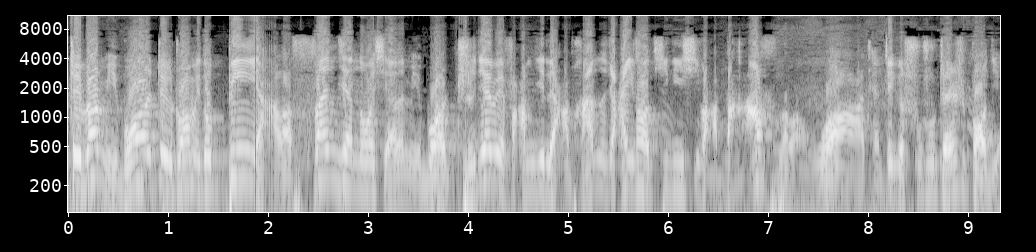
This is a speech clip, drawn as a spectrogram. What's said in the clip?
这边米波这个装备都冰眼了，三千多血的米波直接被伐木机俩盘子加一套 TD 西瓦打死了。我天，这个输出真是报警。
